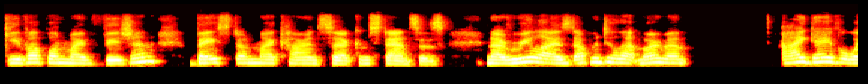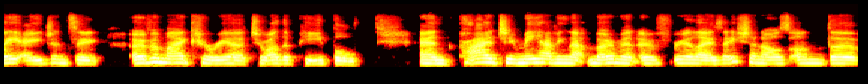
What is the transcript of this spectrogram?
give up on my vision based on my current circumstances. And I realized up until that moment, I gave away agency over my career to other people. And prior to me having that moment of realization, I was on the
